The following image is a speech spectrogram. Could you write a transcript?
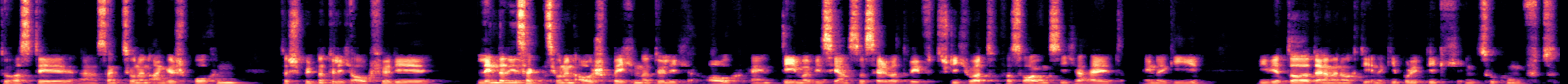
Du hast die äh, Sanktionen angesprochen. Das spielt natürlich auch für die Länder, die Sanktionen aussprechen, natürlich auch ein Thema, wie sehr uns das selber trifft. Stichwort Versorgungssicherheit, Energie. Wie wird da deiner Meinung nach die Energiepolitik in Zukunft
